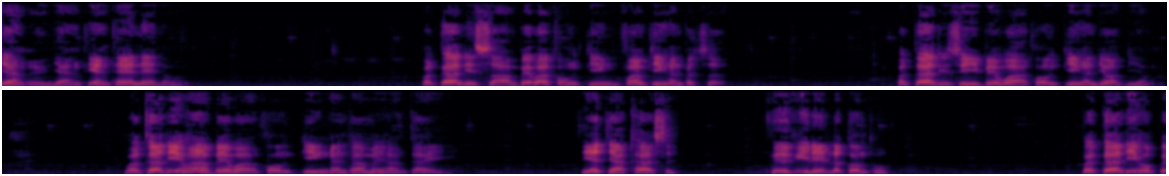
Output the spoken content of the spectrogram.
อย่างอื่นอย่างเที่ยงแท้แน่นอน ประการที่สามแปลว่าของจริง ความจริงอันประเสริฐ ประการที่สี่แปลว่าของจริงอันยอดเยี่ยม ประการที่ห้าแปลว่าของจริงอันทำให้ห่างไกล สียจากข้าศึก คือกิเลสและกองทุกข์ประการที่หกแปล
